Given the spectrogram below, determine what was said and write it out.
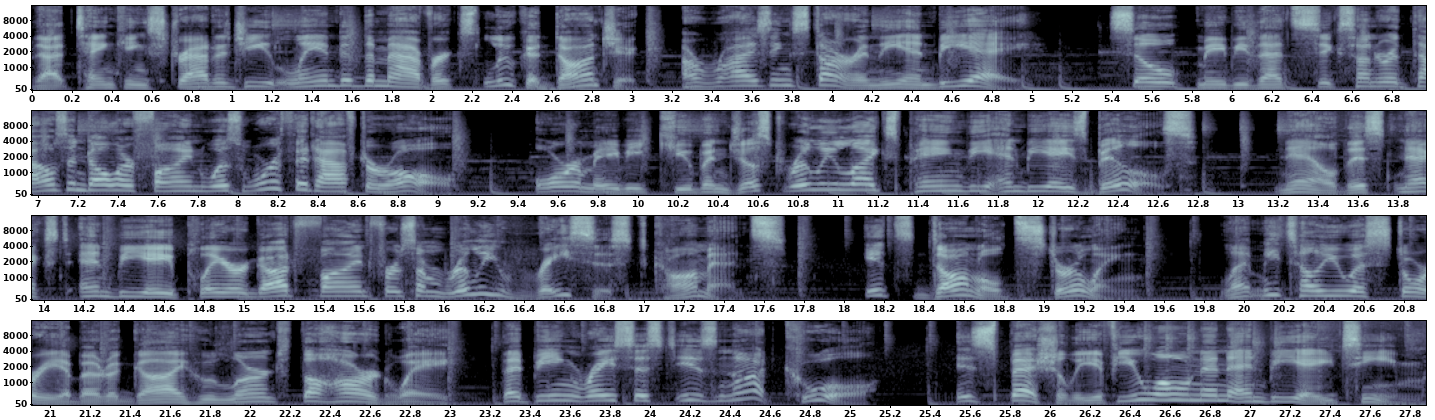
That tanking strategy landed the Mavericks Luka Doncic, a rising star in the NBA. So maybe that $600,000 fine was worth it after all. Or maybe Cuban just really likes paying the NBA's bills. Now, this next NBA player got fined for some really racist comments. It's Donald Sterling. Let me tell you a story about a guy who learned the hard way that being racist is not cool, especially if you own an NBA team.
